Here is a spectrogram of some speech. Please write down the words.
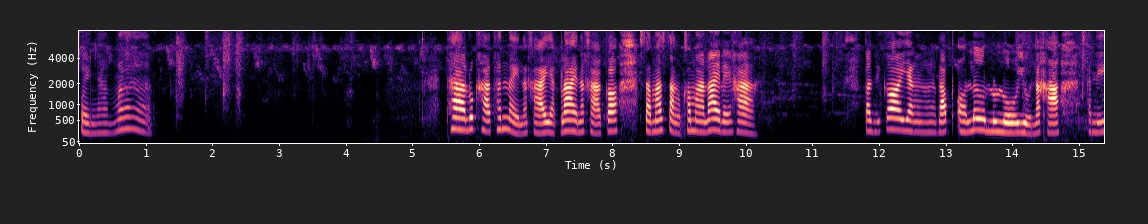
สวยงามมาก ถ้าลูกค้าท่านไหนนะคะ อยากไล่นะคะ ก็สามารถสั่งเข้ามาไล่เลยค่ะ ตอนนี้ก็ยังรับออเดอร์โลอยู่นะคะ อันนี้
